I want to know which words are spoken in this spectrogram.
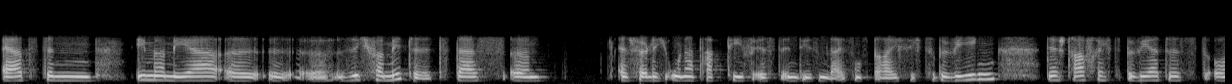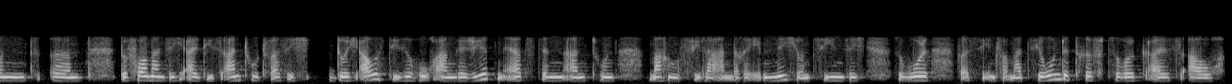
Ärzten immer mehr äh, äh, sich vermittelt, dass ähm, es völlig unattraktiv ist, in diesem Leistungsbereich sich zu bewegen, der strafrechtsbewehrt ist. Und ähm, bevor man sich all dies antut, was sich durchaus diese hoch engagierten Ärztinnen antun, machen es viele andere eben nicht und ziehen sich sowohl was die Information betrifft zurück, als auch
